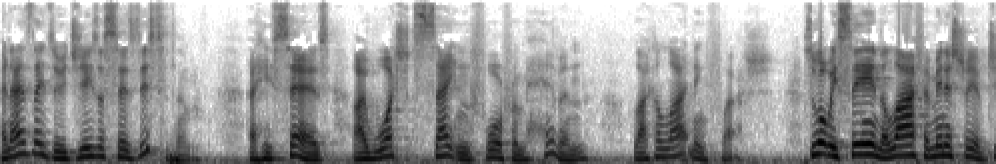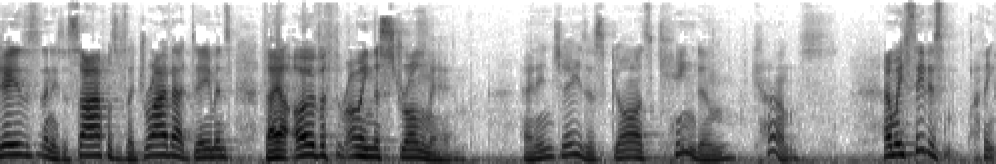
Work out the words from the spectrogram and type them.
And as they do, Jesus says this to them. Uh, he says, I watched Satan fall from heaven like a lightning flash. So, what we see in the life and ministry of Jesus and his disciples as they drive out demons, they are overthrowing the strong man. And in Jesus, God's kingdom comes. And we see this, I think,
